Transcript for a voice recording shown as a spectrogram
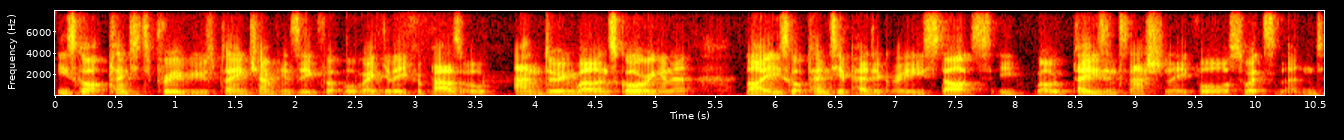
he's got plenty to prove. He was playing Champions League football regularly for Basel and doing well and scoring in it. Like he's got plenty of pedigree. He starts, he well, plays internationally for Switzerland.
